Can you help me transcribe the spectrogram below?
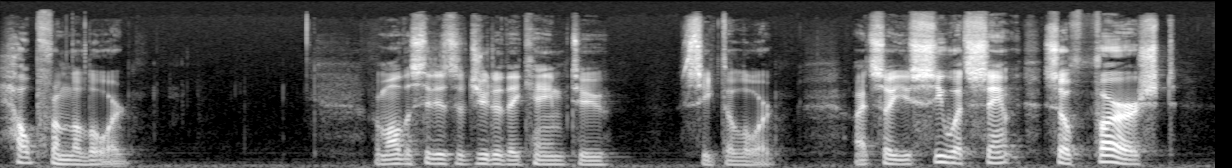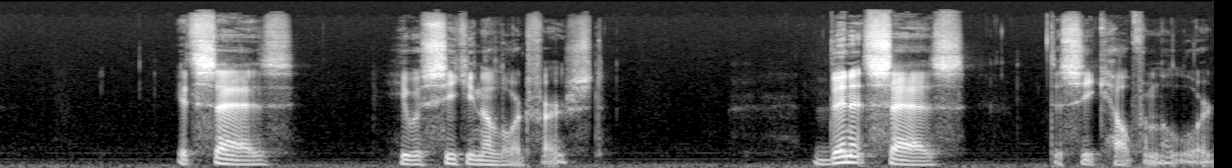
help from the Lord. From all the cities of Judah, they came to seek the Lord. All right, so you see what Sam, so first, it says he was seeking the Lord first. Then it says to seek help from the Lord.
